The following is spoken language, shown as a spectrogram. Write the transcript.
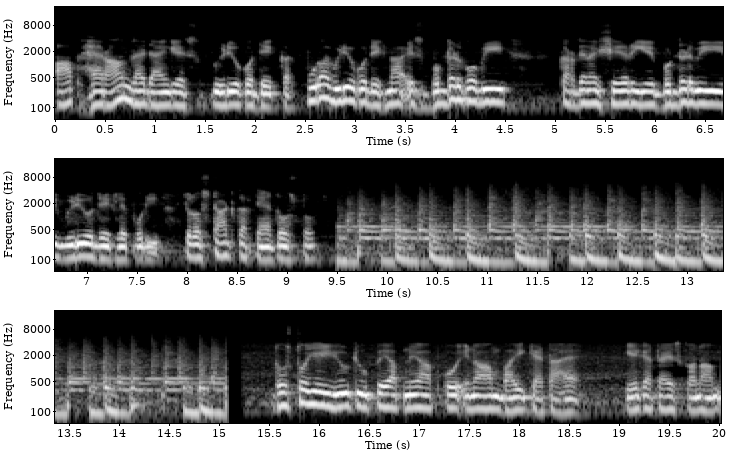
آپ حیران رہ جائیں گے اس ویڈیو کو دیکھ کر۔ پورا ویڈیو کو دیکھنا، اس بڈڑ کو بھی کر دینا شیئر یہ بڈڑ بھی ویڈیو دیکھ لے پوری۔ چلو سٹارٹ کرتے ہیں دوستو۔ دوستو یہ یوٹیوب پہ اپنے آپ کو انعام بھائی کہتا ہے۔ یہ کہتا ہے اس کا نام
